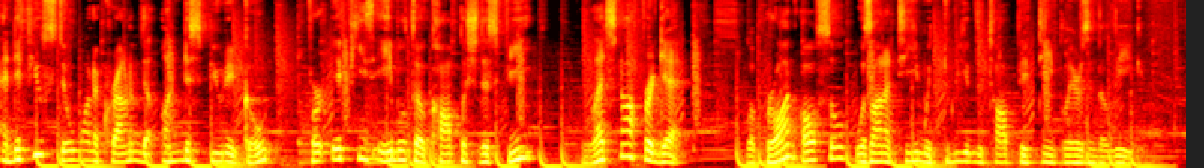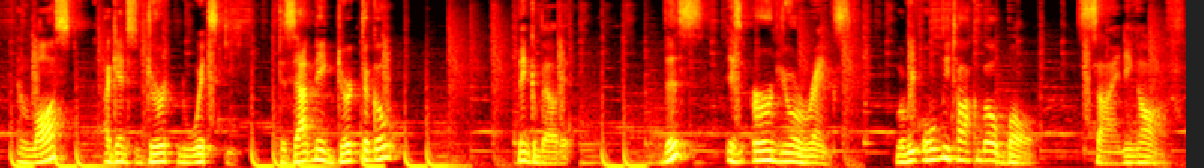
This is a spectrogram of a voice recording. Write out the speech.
And if you still want to crown him the undisputed GOAT for if he's able to accomplish this feat, let's not forget, LeBron also was on a team with 3 of the top 15 players in the league and lost against Dirk Nowitzki. Does that make Dirk the GOAT? Think about it. This is Earn Your Ranks, where we only talk about ball. Signing off.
